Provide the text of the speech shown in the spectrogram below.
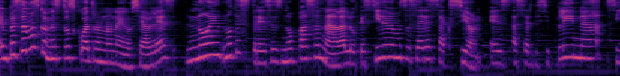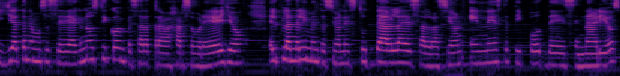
Empecemos con estos cuatro no negociables. No, no te estreses, no pasa nada. Lo que sí debemos hacer es acción, es hacer disciplina. Si ya tenemos ese diagnóstico, empezar a trabajar sobre ello. El plan de alimentación es tu tabla de salvación en este tipo de escenarios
